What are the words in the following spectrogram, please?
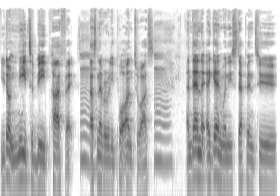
you don't need to be perfect. That's never really put onto us. Mm. And then again, when you step into,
